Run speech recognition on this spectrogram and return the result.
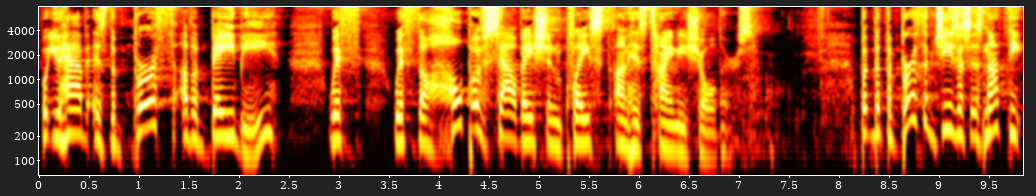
what you have is the birth of a baby with, with the hope of salvation placed on his tiny shoulders. But, but the birth of Jesus is not the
